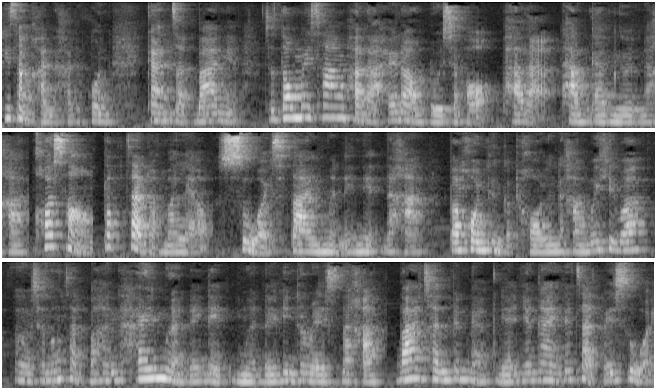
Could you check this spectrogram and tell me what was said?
ที่สำคัญนะคะ ทุกคนการจัดบ้านเนี่ยจะต้องไม่สร้างภาระให้เราโดยเฉพาะภาระทางการเงินนะคะ ข้อ 2 ต้องจัดออกมาแล้วสวยสไตล์เหมือนในเน็ตนะคะบางคนถึงกับท้อเลยนะคะ ไม่คิดว่าเออฉันต้องจัดบ้านให้เหมือนในเน็ตเหมือนใน Pinterest นะคะ บ้านฉันเป็นแบบเนี้ยยังไงก็จัดไม่สวย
